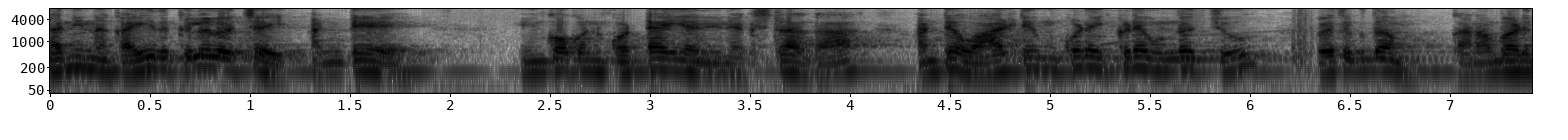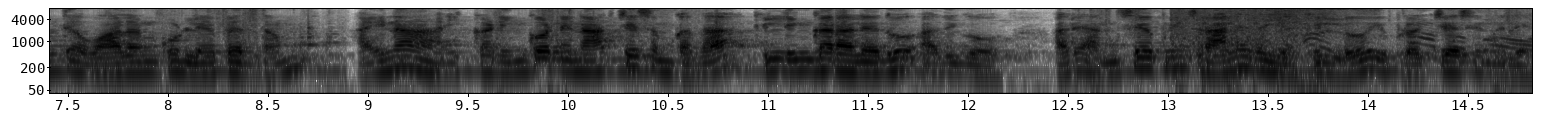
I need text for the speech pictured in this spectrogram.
కానీ నాకు ఐదు కిలోలు వచ్చాయి. అంటే ఇంకొకరిని కొట్టాయ్యా నేను ఎక్స్ట్రాగా. అంటే వాళ్ళ టీం కూడా ఇక్కడే ఉండొచ్చు. వెతుకుదాం. కనబడితే వాళ్ళని కూడా లేపేద్దాం. అయినా ఇక్కడ ఇంకోటి నాక్ చేసాం కదా. కిల్ ఇంకా రాలేదు. అదిగో. అరే అన్సేపు నుంచి రాలేదయ్యా కిల్లు. ఇప్పుడు వచ్చేసిందిలే.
